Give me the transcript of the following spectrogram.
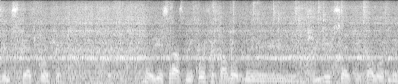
75 кофе. Ну, есть разные кофе, холодные, чаи всякие холодные.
